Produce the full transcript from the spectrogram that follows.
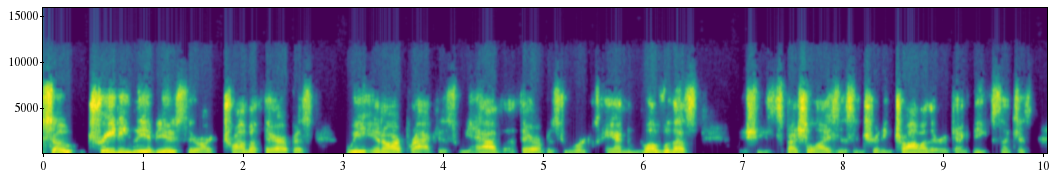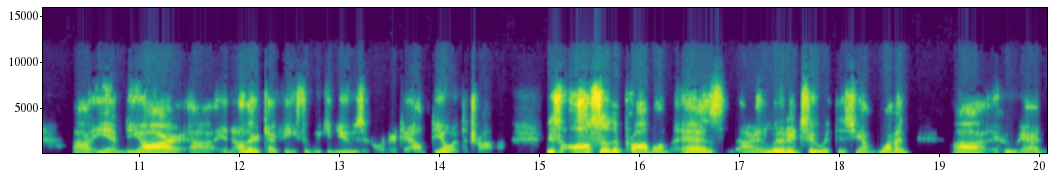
So, treating the abuse, there are trauma therapists we in our practice we have a therapist who works hand in glove with us. She specializes in treating trauma. There are techniques such as uh, emdr uh, and other techniques that we can use in order to help deal with the trauma. There's also the problem as i alluded to with this young woman uh, who had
